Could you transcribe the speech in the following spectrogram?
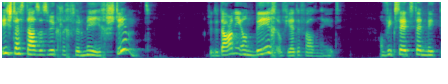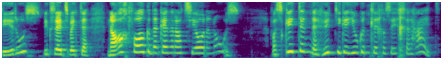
Ist das das, was wirklich für mich stimmt? Für Dani und mich auf jeden Fall nicht. Und wie sieht es denn mit dir aus? Wie sieht es mit den nachfolgenden Generationen aus? Was gibt denn der heutigen Jugendlichen Sicherheit?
